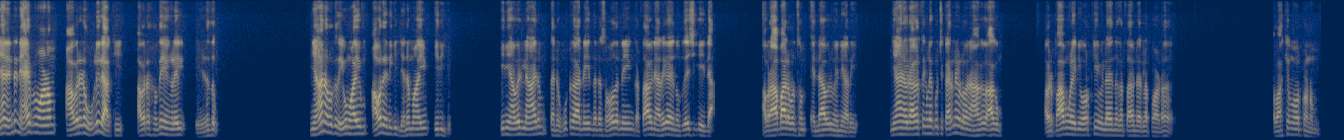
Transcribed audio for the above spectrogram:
ഞാൻ എന്റെ ന്യായപ്രമാണം അവരുടെ ഉള്ളിലാക്കി അവരുടെ ഹൃദയങ്ങളിൽ എഴുതും. ഞാൻ അവർക്ക് ദൈവമായും അവർ എനിക്ക് ജനമായും ഇരിക്കും. ഇനി അവരിൽ ആരും തന്റെ കൂട്ടുകാരനെയും തന്റെ സഹോദരനെയും കർത്താവിനെ അറിയുക എന്ന് ഉപദേശിക്കുകയില്ല. അവർ ആപാലവൃദ്ധം എല്ലാവരും എന്നെ അറിയും. ഞാൻ അവരുടെ അകൃത്യങ്ങളെക്കുറിച്ച് കരുണയുള്ളവനാകും ആകും. അവർ പാപങ്ങളെ ഇനി ഓർക്കുകയുമില്ല എന്ന് കർത്താവിന്റെ അരുളപ്പാട്. വാക്യം ഓർക്കണം.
